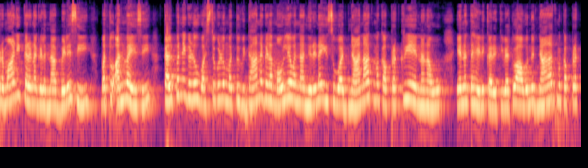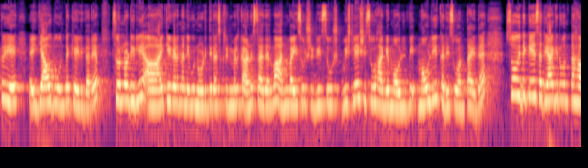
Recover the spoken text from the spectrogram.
ಪ್ರಮಾಣೀಕರಣಗಳನ್ನು ಬೆಳೆಸಿ ಮತ್ತು ಅನ್ವಯಿಸಿ ಕಲ್ಪನೆಗಳು, ವಸ್ತುಗಳು ಮತ್ತು ವಿಧಾನಗಳ ಮೌಲ್ಯವನ್ನು ನಿರ್ಣಯಿಸುವ ಜ್ಞಾನಾತ್ಮಕ ಪ್ರಕ್ರಿಯೆಯನ್ನು ನಾವು ಏನಂತ ಹೇಳಿ ಕರಿತೀವಿ ಅಥವಾ ಆ ಒಂದು ಜ್ಞಾನಾತ್ಮಕ ಪ್ರಕ್ರಿಯೆ ಯಾವುದು ಅಂತ ಕೇಳಿದ್ದಾರೆ ಸೊ ನೋಡಿ ಇಲ್ಲಿ ಆ ಆಯ್ಕೆಗಳನ್ನು ನೀವು ನೋಡಿದಿರ ಸ್ಕ್ರೀನ್ ಮೇಲೆ ಕಾಣಿಸ್ತಾ ಇದೆ ಅಲ್ವಾ? ಅನ್ವಯಿಸು, ಸೃಜಿಸು, ವಿಶ್ಲೇಷಿಸು ಹಾಗೆ ಮೌಲ್ವಿ ಮೌಲ್ಯೀಕರಿಸು ಅಂತ ಇದೆ. ಸೊ ಇದಕ್ಕೆ ಸರಿಯಾಗಿರುವಂತಹ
